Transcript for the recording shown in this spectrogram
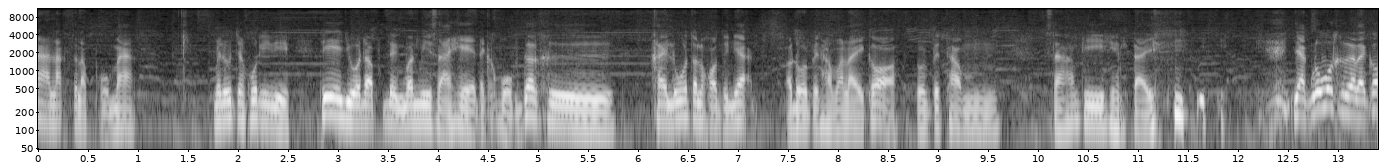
น่ารักสำหรับผมมาก ไม่รู้จะพูดยังไงดีที่อยู่อันดับหนึ่งมันมีสาเหตุนะครับผมก็คือ ใครรู้ว่าตัวละครตัวเนี้ย เอาโดนไปทำอะไรก็โดนไปทำสามทีเห็นไต อยากรู้ว่าคืออะไรก็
